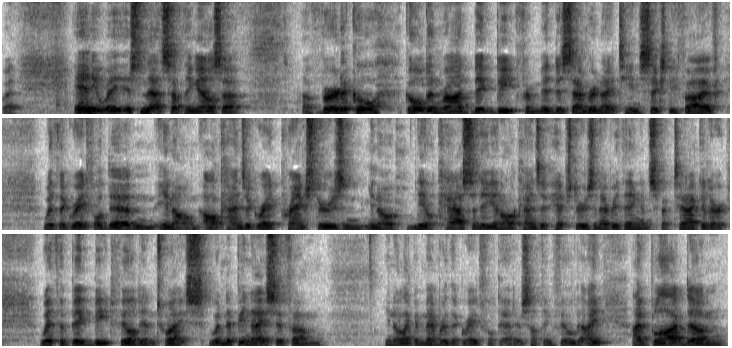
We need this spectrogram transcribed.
But anyway, isn't that something else? A, a vertical goldenrod big beat from mid-December 1965 with the Grateful Dead and, you know, all kinds of great pranksters and, you know, Neal Cassady and all kinds of hipsters and everything and spectacular with the big beat filled in twice. Wouldn't it be nice if, um, you know, like a member of the Grateful Dead or something filled in? I, I've blogged um,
